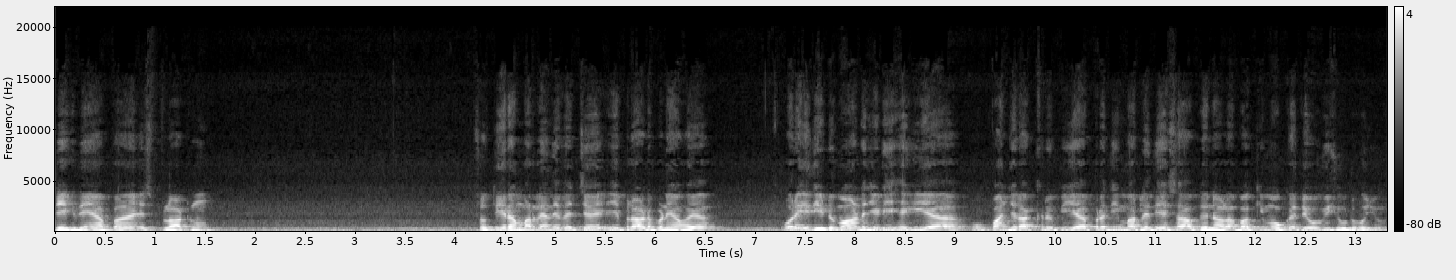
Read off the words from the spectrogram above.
ਦੇਖਦੇ ਆ ਆਪਾਂ ਇਸ ਪਲਾਟ ਨੂੰ। ਸੋ 13 ਮਰਲਿਆਂ ਦੇ ਵਿੱਚ ਇਹ ਪਲਾਟ ਬਣਿਆ ਹੋਇਆ। ਔਰ ਇਹਦੀ ਡਿਮਾਂਡ ਜਿਹੜੀ ਹੈਗੀ ਆ, ਉਹ 5 ਲੱਖ ਰੁਪਈਆ ਪ੍ਰਤੀ ਮਰਲੇ ਦੇ ਹਿਸਾਬ ਦੇ ਨਾਲ ਆ, ਬਾਕੀ ਮੌਕੇ ਤੇ ਉਹ ਵੀ ਸ਼ੂਟ ਹੋ ਜੂਗੀ।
